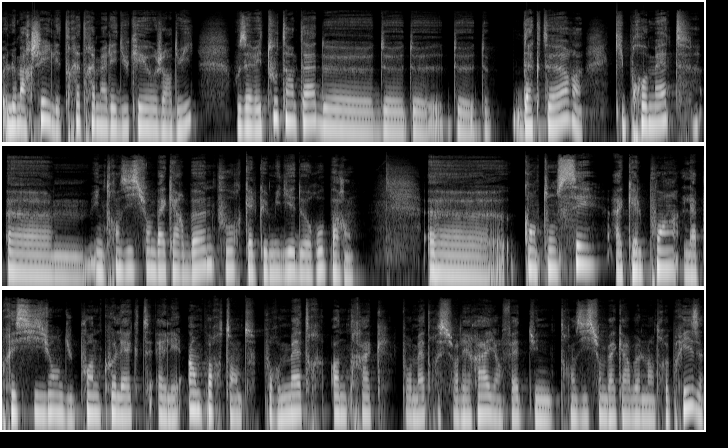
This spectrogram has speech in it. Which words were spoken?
Le marché, il est très très mal éduqué aujourd'hui. Vous avez tout un tas de, d'acteurs qui promettent euh, une transition bas carbone pour quelques milliers d'euros par an. Euh, quand on sait à quel point la précision du point de collecte elle est importante pour mettre on track, pour mettre sur les rails en fait d'une transition bas carbone l'entreprise,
